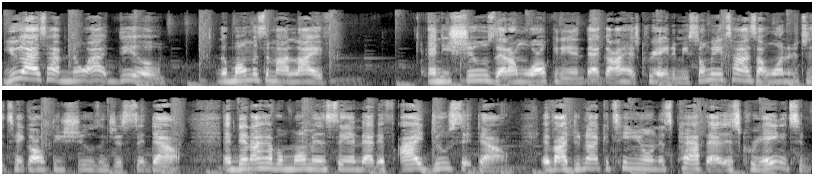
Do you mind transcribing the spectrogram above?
You guys have no idea the moments in my life and these shoes that I'm walking in that God has created me. So many times I wanted to take off these shoes and just sit down. And then I have a moment saying that if I do sit down, if I do not continue on this path that is created to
